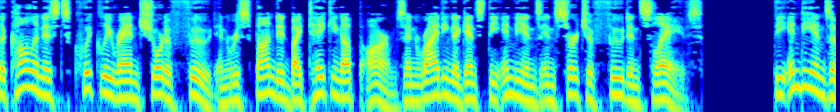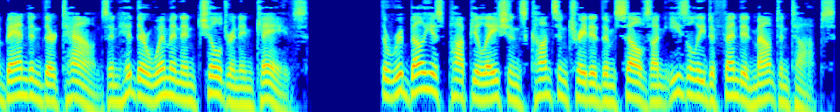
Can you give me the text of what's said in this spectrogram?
The colonists quickly ran short of food and responded by taking up arms and riding against the Indians in search of food and slaves. The Indians abandoned their towns and hid their women and children in caves. The rebellious populations concentrated themselves on easily defended mountaintops.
